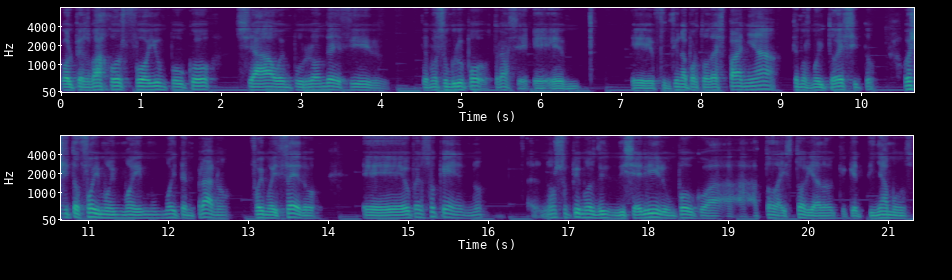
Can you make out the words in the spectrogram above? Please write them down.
Golpes Bajos foi un pouco xa o empurrón de decir temos un grupo, tras, eh, eh, eh, funciona por toda España, temos moito éxito. O éxito foi moi, moi, moi temprano, foi moi cedo. Eh, eu penso que no, non supimos diserir un pouco a, a toda a historia do que, que tiñamos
